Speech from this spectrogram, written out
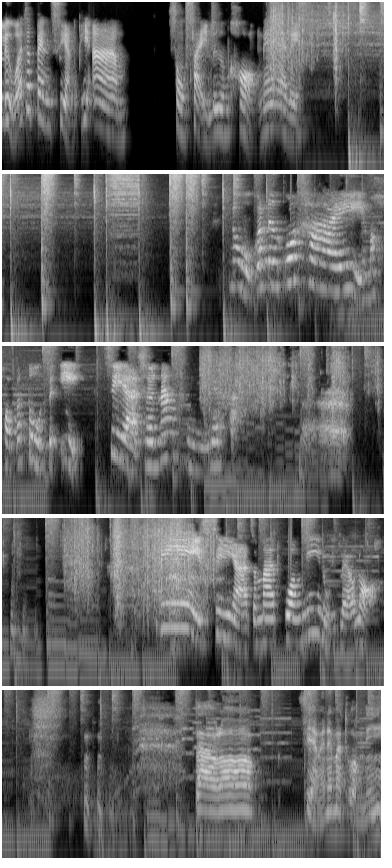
หรือว่าจะเป็นเสียงพี่อาร์ม สงสัยลืมของแน่เลย รมาเคาะประตูซะอีก เสียเชิญนั่งทางนี้เลยค่ะนี่เสียจะมาทวงหนี้หนูอีกแล้วเหรอ เปล่าหรอกเสียไม่ได้มาทวงหนี้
